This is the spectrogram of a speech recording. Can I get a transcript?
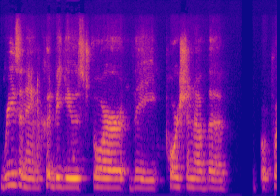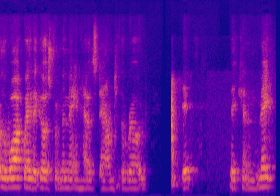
reasoning could be used for the portion of the for the walkway that goes from the main house down to the road. They can make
